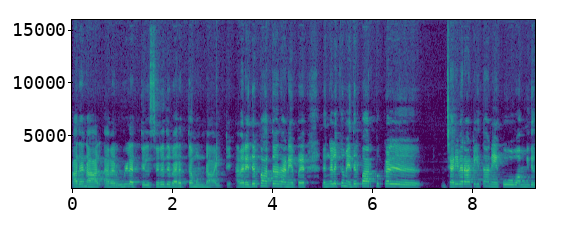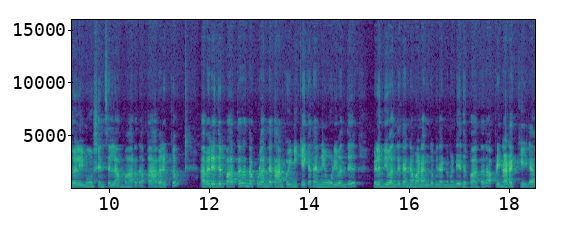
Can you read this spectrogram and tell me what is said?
அதனால் அவர் உள்ளத்தில் சிறிது வருத்தம் உண்டாயிற்று. அவர் எதிர்பார்த்ததானே இப்ப எங்களுக்கும் எதிர்பார்ப்புகள் சரிவராட்டிக்குத்தானே. கோவம் இதுகள் எமோஷன்ஸ் எல்லாம் வாருது. அப்ப அவருக்கும் அவர் எதிர்பார்த்தது அந்த குழந்தை தான் போய் நிக்க தன்னை ஓடி வந்து எழும்பி வந்து தன்னை வணங்கும் இதண்டும் பண்ணி எதிர்பார்த்தது. அப்படி நடக்கல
